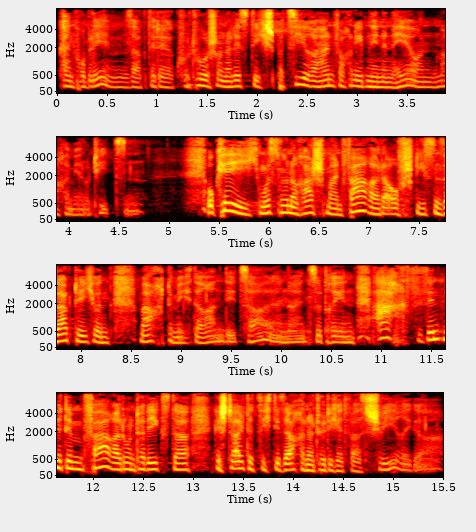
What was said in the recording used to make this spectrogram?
Kein Problem, sagte der Kulturjournalist. Ich spaziere einfach neben Ihnen her und mache mir Notizen. Okay, ich muss nur noch rasch mein Fahrrad aufschließen, sagte ich und machte mich daran, die Zahlen einzudrehen. Ach, Sie sind mit dem Fahrrad unterwegs, da gestaltet sich die Sache natürlich etwas schwieriger.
